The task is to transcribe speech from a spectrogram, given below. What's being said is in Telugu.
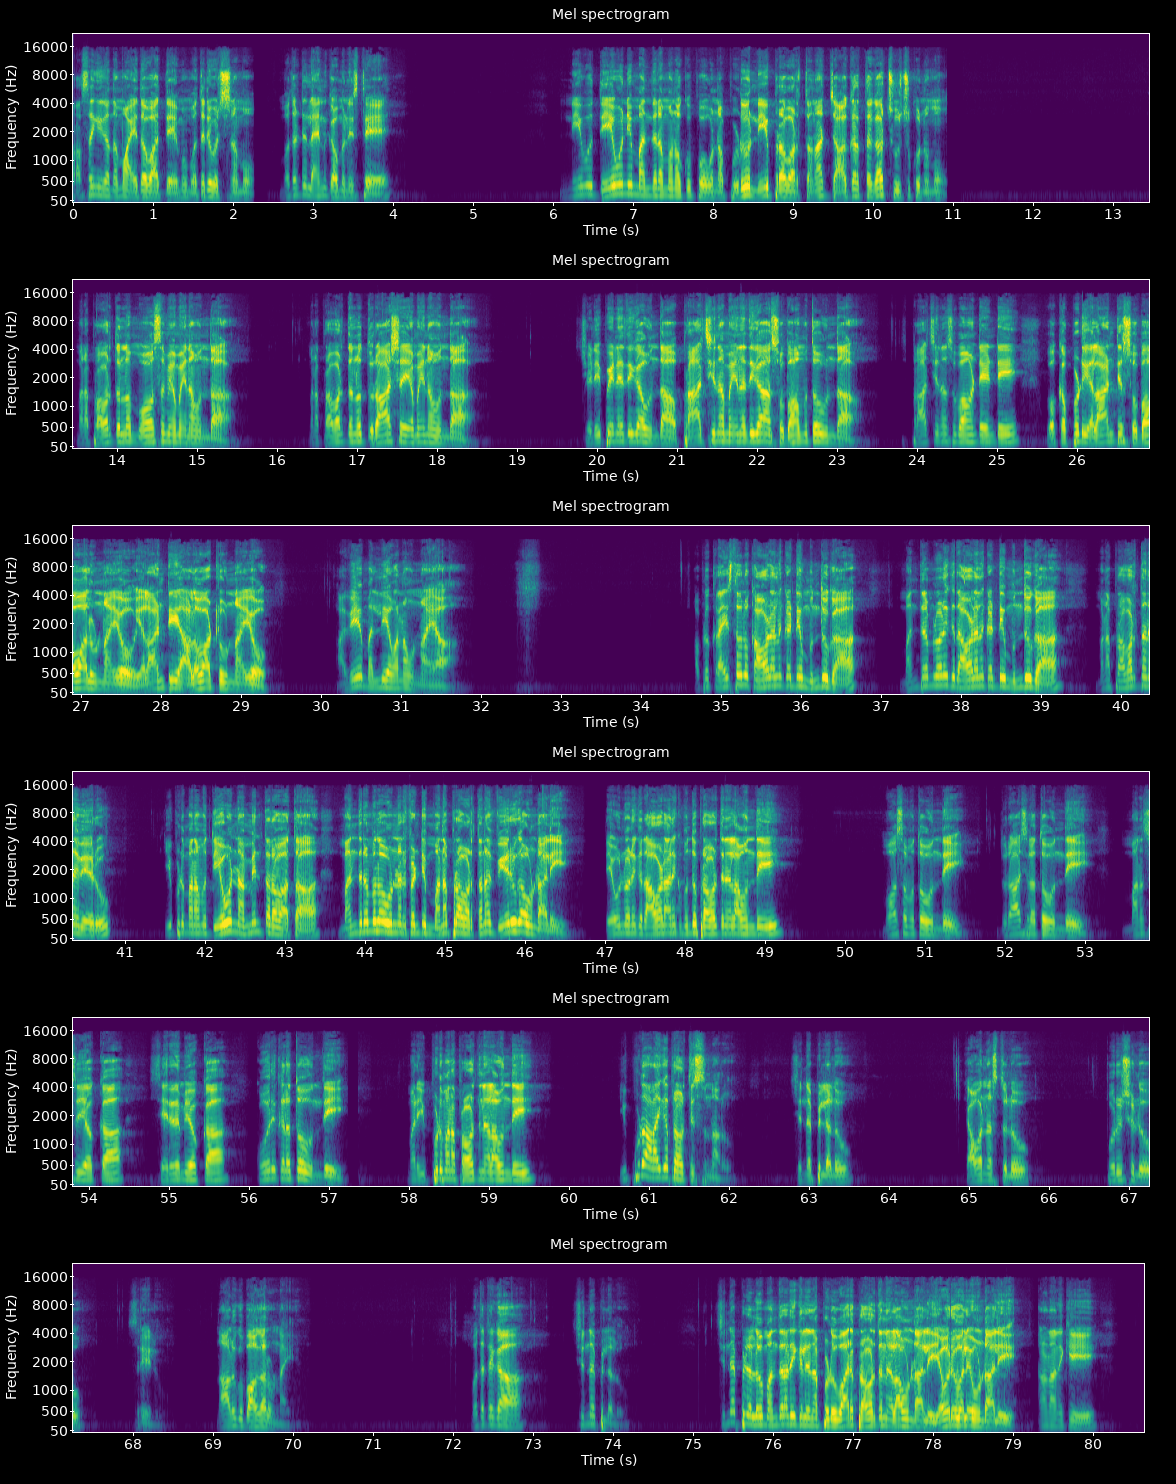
ప్రసంగి గంధము ఐదవ అధ్యాయము మొదటి వచనము. మొదటి లైన్ గమనిస్తే నీవు దేవుని మందిరమునకు పోవునప్పుడు నీ ప్రవర్తన జాగ్రత్తగా చూచుకునుము. మన ప్రవర్తనలో మోసం ఏమైనా ఉందా? మన ప్రవర్తనలో దురాశ ఏమైనా ఉందా? చెడిపోయినదిగా ఉందా? ప్రాచీనమైనదిగా స్వభావంతో ఉందా? ప్రాచీన స్వభావం అంటే ఏంటి? ఒకప్పుడు ఎలాంటి స్వభావాలు ఉన్నాయో ఎలాంటి అలవాట్లు ఉన్నాయో అవే మళ్ళీ ఏమైనా ఉన్నాయా? అప్పుడు క్రైస్తవులు కావడానికంటే ముందుగా మందిరంలోనికి రావడానికంటే ముందుగా మన ప్రవర్తన వేరు. ఇప్పుడు మనము దేవుణ్ణి నమ్మిన తర్వాత మందిరంలో ఉన్నటువంటి మన ప్రవర్తన వేరుగా ఉండాలి. దేవునిలోనికి రావడానికి ముందు ప్రవర్తన ఎలా ఉంది? మోసముతో ఉంది దురాశలతో ఉంది మనసు యొక్క శరీరం యొక్క కోరికలతో ఉంది. మరి ఇప్పుడు మన ప్రవర్తన ఎలా ఉంది? ఇప్పుడు అలాగే ప్రవర్తిస్తున్నారు. చిన్నపిల్లలు యవనస్తులు పురుషులు స్త్రీలు. నాలుగు భాగాలు ఉన్నాయి. మొదటగా చిన్నపిల్లలు చిన్నపిల్లలు మందిరానికి వెళ్ళినప్పుడు వారి ప్రవర్తన ఎలా ఉండాలి ఎవరి వలె ఉండాలి అనడానికి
